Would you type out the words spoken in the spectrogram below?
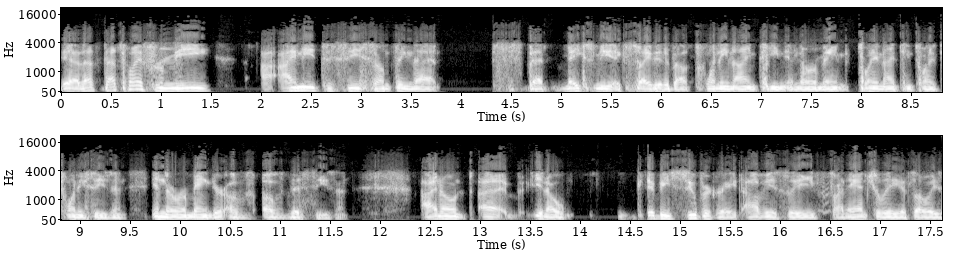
yeah, that's, that's why for me, I need to see something that, that makes me excited about 2019 in the remain 2019 2020 season in the remainder of of this season I don't, uh, you know, it'd be super great. Obviously, financially, it's always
